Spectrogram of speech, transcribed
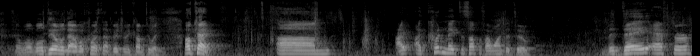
so we'll, we'll deal with that. We'll cross that bridge when we come to it. Okay. Um, I, I couldn't make this up if I wanted to. The day after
